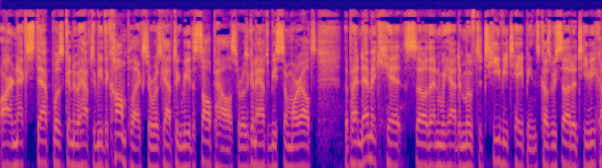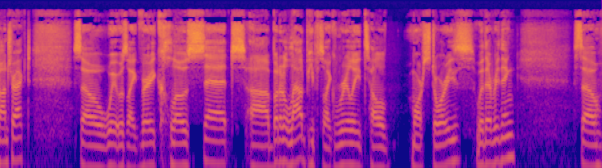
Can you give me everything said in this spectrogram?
our next step was going to have to be the complex, or was going to have to be the Salt Palace, or was going to have to be somewhere else. The pandemic hit, so then we had to move to TV tapings because we still had a TV contract. So it was like very close set, uh, but it allowed people to like really tell more stories with everything. So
